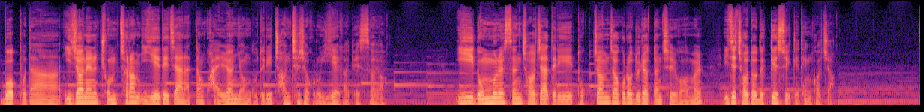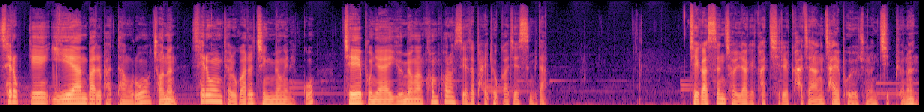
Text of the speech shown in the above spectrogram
무엇보다 이전에는 좀처럼 이해되지 않았던 관련 연구들이 전체적으로 이해가 됐어요. 이 논문을 쓴 저자들이 독점적으로 누렸던 즐거움을 이제 저도 느낄 수 있게 된 거죠. 새롭게 이해한 바를 바탕으로 저는 새로운 결과를 증명해냈고 제 분야의 유명한 컨퍼런스에서 발표까지 했습니다. 제가 쓴 전략의 가치를 가장 잘 보여주는 지표는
